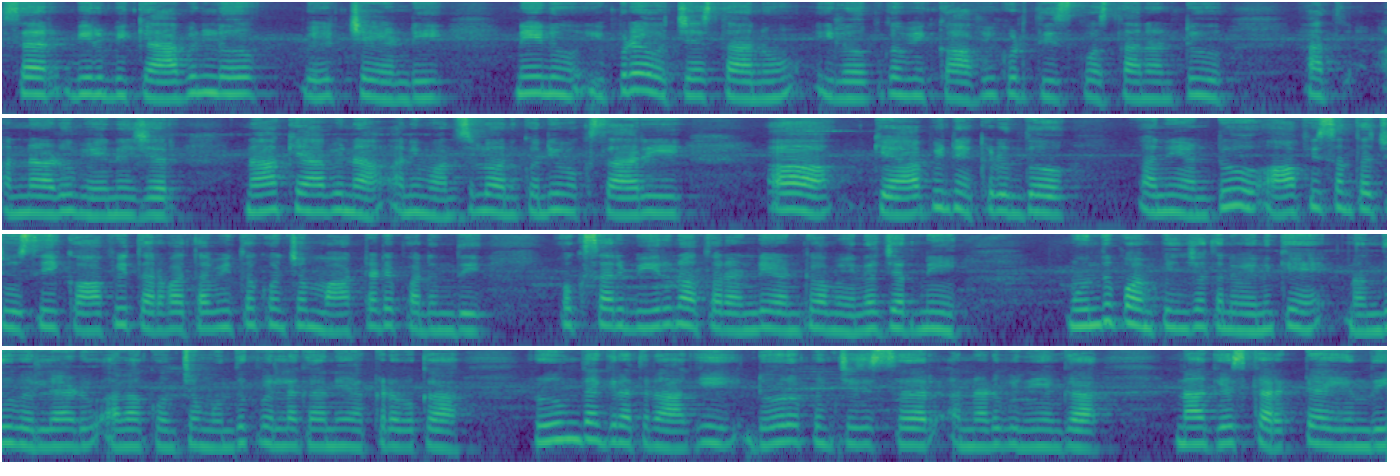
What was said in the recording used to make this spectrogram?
సార్ మీరు మీ క్యాబిన్లో వెయిట్ చేయండి. నేను ఇప్పుడే వచ్చేస్తాను. ఈ లోపుగా మీకు కాఫీ కూడా తీసుకొస్తానంటూ అన్నాడు మేనేజర్. నా క్యాబినా? అని మనసులో అనుకుని ఒకసారి ఆ క్యాబిన్ ఎక్కడుందో అని అంటూ ఆఫీస్ అంతా చూసి కాఫీ తర్వాత మీతో కొంచెం మాట్లాడే పని ఉంది ఒకసారి మీరు నాతో రండి అంటూ ఆ మేనేజర్ని ముందు పంపించి అతను వెనుకే నందు వెళ్ళాడు. అలా కొంచెం ముందుకు వెళ్ళగానే అక్కడ ఒక రూమ్ దగ్గర అతను ఆగి డోర్ ఓపెన్ చేసి సార్ అన్నాడు వినయంగా. నా గేస్ కరెక్టే అయ్యింది.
